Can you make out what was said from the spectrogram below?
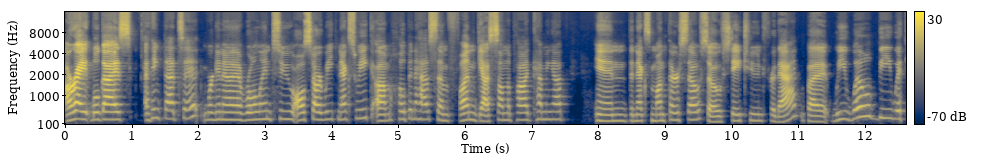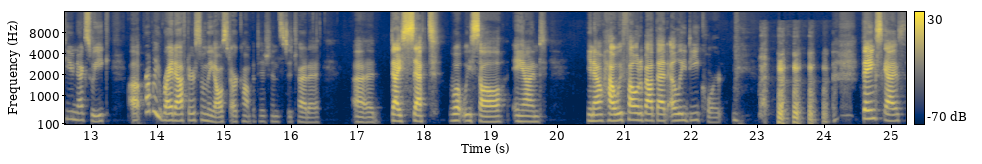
All right. Well, guys, I think that's it. We're gonna roll into All Star Week next week. Um, hoping to have some fun guests on the pod coming up in the next month or so. So stay tuned for that. But we will be with you next week, uh, probably right after some of the All Star competitions to try to uh, dissect what we saw and, you know, how we felt about that LED court. Thanks, guys.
